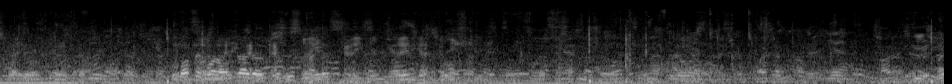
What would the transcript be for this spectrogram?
zwei Jahre. Das ist ein Relegationsspiel. Doch wieder?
